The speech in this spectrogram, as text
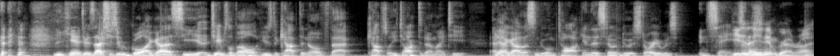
you can't do. it. It's actually super cool. I got to see James Lovell. He was the captain of that capsule. He talked at MIT, and Yeah. I got to listen to him talk. And listening to him do his story was insane. He's It an A&M grad, right?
